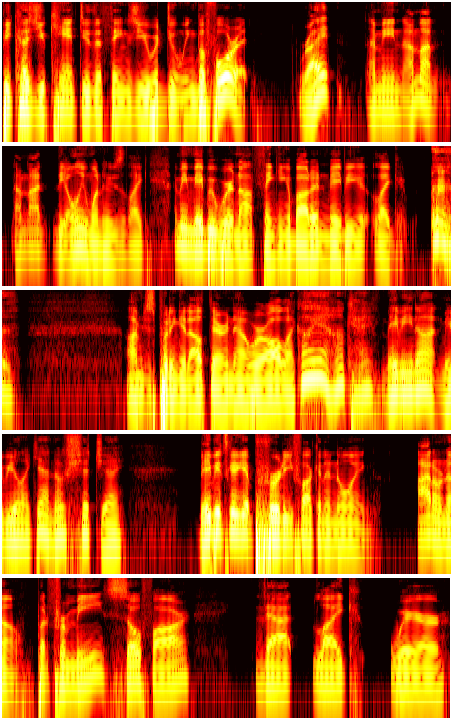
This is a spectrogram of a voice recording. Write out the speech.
because you can't do the things you were doing before it, right? I mean, I'm not I'm not the only one who's like I mean, maybe we're not thinking about it and maybe like I'm just putting it out there and now we're all like, "Oh yeah, okay. Maybe not." Maybe you're like, "Yeah, no shit, Jay." Maybe it's going to get pretty fucking annoying. I don't know. But for me, so far that like we're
